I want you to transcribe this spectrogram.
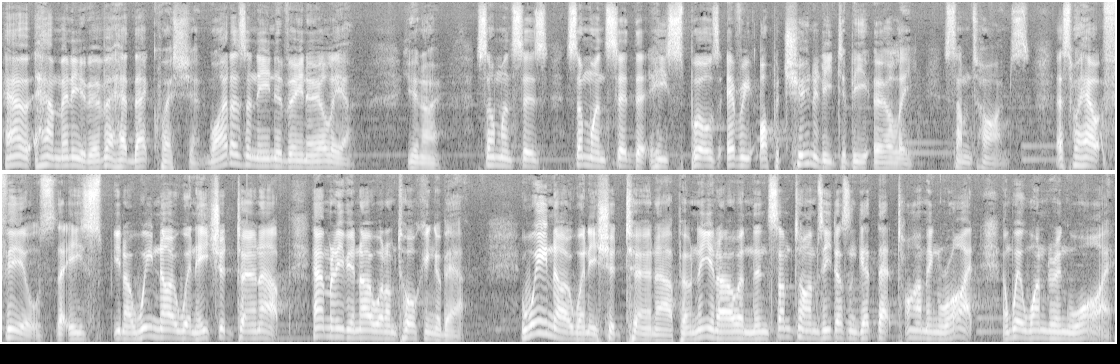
How, how many have ever had that question? Why doesn't he intervene earlier? You know, someone says, someone said that he spoils every opportunity to be early sometimes. That's how it feels that he's, you know, we know when he should turn up. How many of you know what I'm talking about? We know when he should turn up, and you know, and then sometimes he doesn't get that timing right, and we're wondering why.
